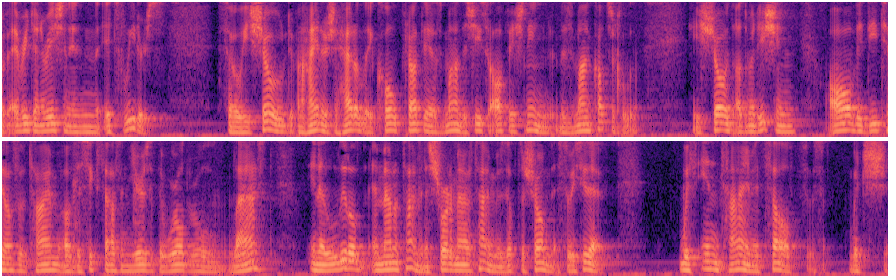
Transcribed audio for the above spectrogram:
of every generation and its leaders. So he showed He showed Adam all the details of time of the 6,000 years that the world will last in a little amount of time, in a short amount of time. It was up to show him this. So we see that within time itself, which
